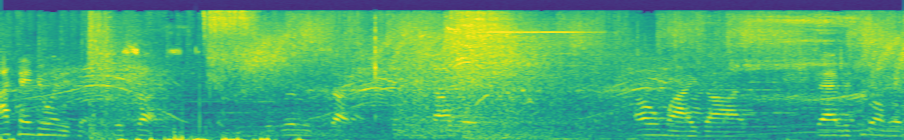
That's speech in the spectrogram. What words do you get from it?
I can't do anything. This sucks. It really sucks. Oh my god. Savage, you gonna make.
